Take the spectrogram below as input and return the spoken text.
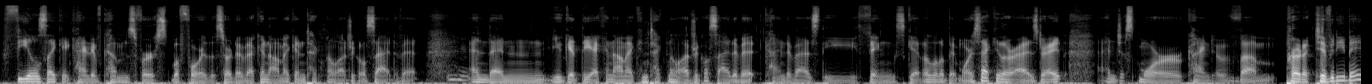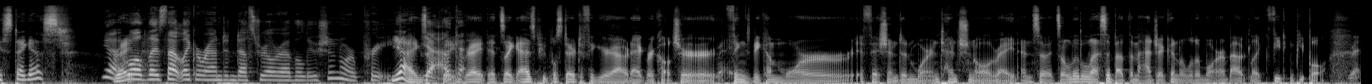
feels like it kind of comes first before the sort of economic and technological side of it. Mm-hmm. And then you get the economic and technological side of it kind of as the things get a little bit more secularized, right? And just more kind of um, productivity based, I guess. Yeah. right? Well, is that like around industrial revolution or pre? Yeah, exactly. okay. Right. It's like as people start to figure out agriculture, Right. things become more efficient and more intentional, right? And so it's a little less about the magic and a little more about like feeding people. Right.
